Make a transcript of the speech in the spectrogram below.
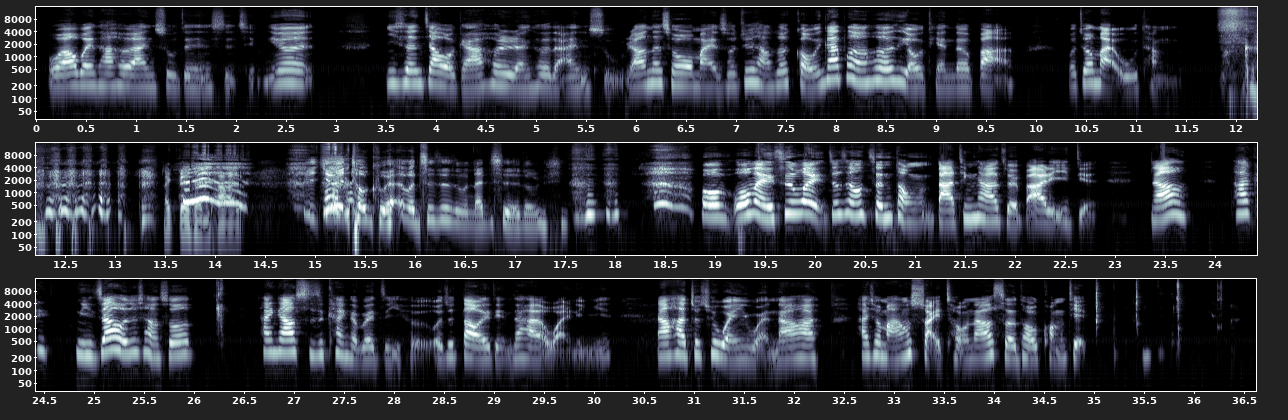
我要喂他喝桉树这件事情，因为医生叫我给他喝人喝的桉树，然后那时候我买的时候就想说，狗应该不能喝有甜的吧，我就买无糖的。他更恨他了，你觉得痛苦，还我吃这什么难吃的东西？我我每次喂就是用针筒打进他的嘴巴里一点，然后他可以，你知道，我就想说。他应该要试试看可不可以自己喝，我就倒一点在他的碗里面，然后他就去闻一闻，然后他他就马上甩头，然后舌头狂舔，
